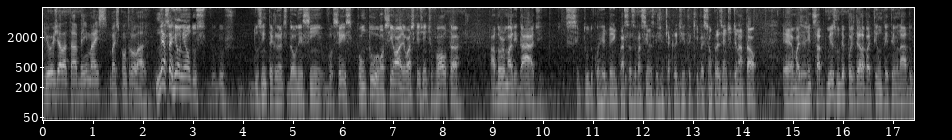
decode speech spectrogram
e hoje ela está bem mais, mais controlada. Nessa reunião dos, dos, dos integrantes da Unesim, vocês pontuam assim, olha, eu acho que a gente volta à normalidade, se tudo correr bem com essas vacinas que a gente acredita que vai ser um presente de Natal, é, mas a gente sabe que mesmo depois dela vai ter um determinado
